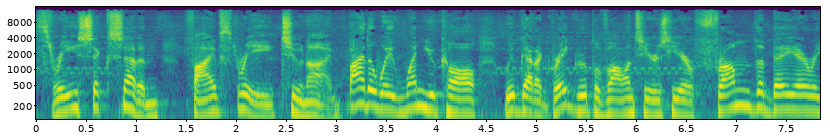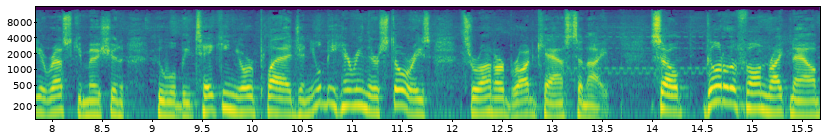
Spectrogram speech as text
367 5329. By the way, when you call, we've got a great group of volunteers here from the Bay Area Rescue Mission who will be taking your pledge, and you'll be hearing their stories throughout our broadcast tonight. So go to the phone right now.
